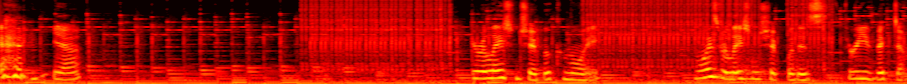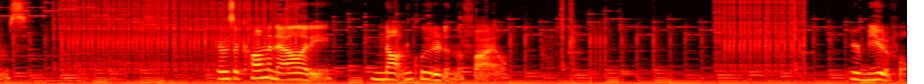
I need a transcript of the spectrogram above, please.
yeah. Your relationship with Kamui. Kamui's relationship with his three victims. There was a commonality not included in the file. You're beautiful.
